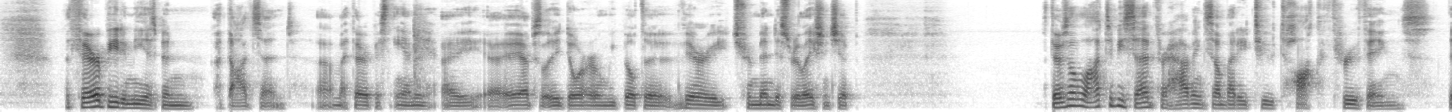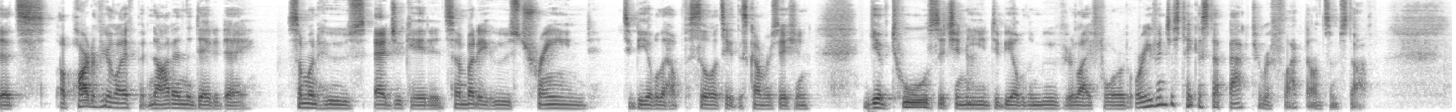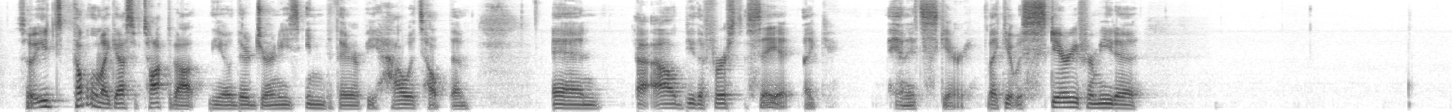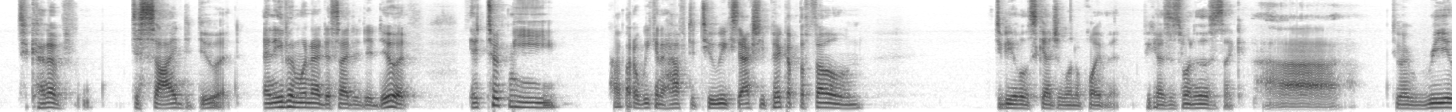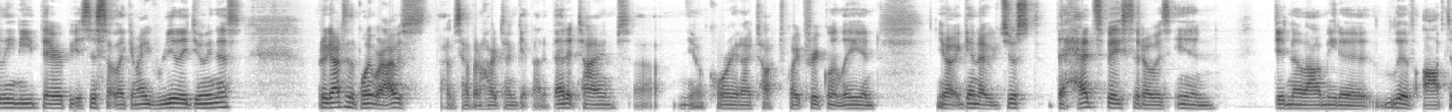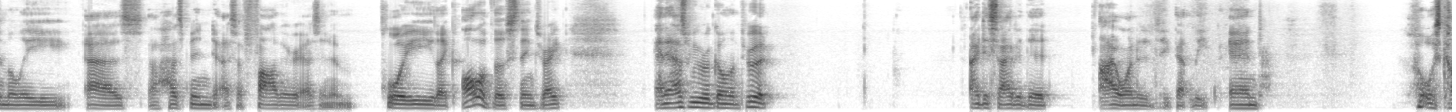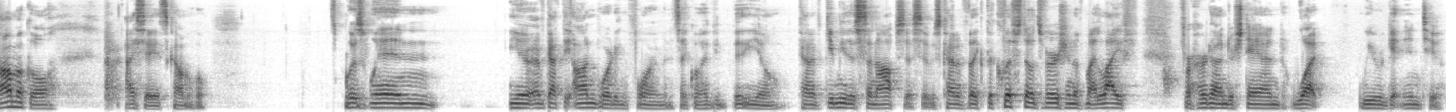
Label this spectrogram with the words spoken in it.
The therapy to me has been a godsend uh, my therapist Annie. I, I, absolutely adore her, and we built a very tremendous relationship. There's a lot to be said for having somebody to talk through things that's a part of your life, but not in the day to day. Someone who's educated, somebody who's trained to be able to help facilitate this conversation, give tools that you need to be able to move your life forward, or even just take a step back to reflect on some stuff. So each couple of my guests have talked about you know their journeys into therapy, how it's helped them, and I'll be the first to say it. Like, man, it's scary. Like it was scary for me to to kind of decide to do it. And even when I decided to do it, it took me probably about a week and a half to two weeks to actually pick up the phone to be able to schedule an appointment because it's one of those, it's like, ah, do I really need therapy? Is this like, am I really doing this? But it got to the point where I was, I was having a hard time getting out of bed at times. Uh, you know, Corey and I talked quite frequently and, you know, again, I was just the headspace that I was in didn't allow me to live optimally as a husband, as a father, as an employee, like all of those things, right? And as we were going through it, I decided that I wanted to take that leap. And what was comical, I say it's comical, was when you know, I've got the onboarding form and it's like, well, have you, you know, kind of give me the synopsis. It was kind of like the Cliffs Notes version of my life for her to understand what we were getting into.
